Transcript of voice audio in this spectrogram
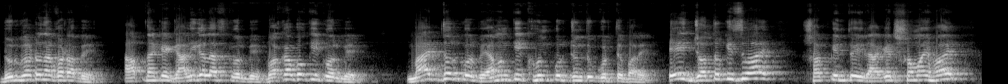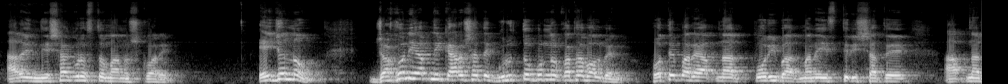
দুর্ঘটনা ঘটাবে, আপনাকে গালিগালাজ করবে, বকাবকি করবে, মারধর করবে, এমনকি খুন পর্যন্ত করতে পারে। এই যত কিছু হয়, সব কিন্তু এই রাগের সময় হয় আর ওই নেশাগ্রস্ত মানুষ করে। এই জন্য যখনই আপনি কারোর সাথে গুরুত্বপূর্ণ কথা বলবেন হতে পারে আপনার পরিবার মানে স্ত্রীর সাথে, আপনার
